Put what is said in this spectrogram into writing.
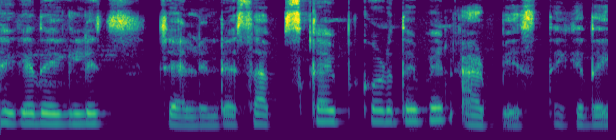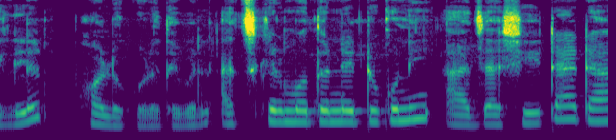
থেকে দেখলে চ্যানেলটা সাবস্ক্রাইব করে দেবেন, আর পেজ থেকে দেখলে ফলো করে দেবেন। আজকের মতন এটুকুনি, আজ আসি, টাটা!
